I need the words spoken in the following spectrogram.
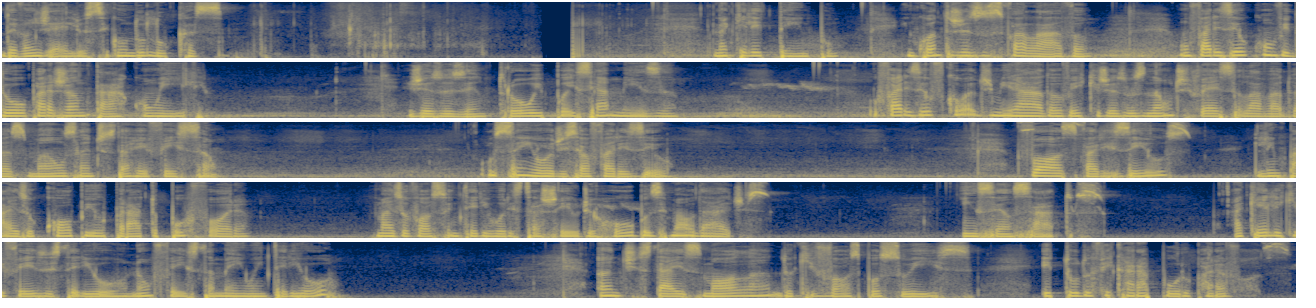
do Evangelho segundo Lucas. Naquele tempo, enquanto Jesus falava, um fariseu convidou-o para jantar com ele. Jesus entrou e pôs-se à mesa. O fariseu ficou admirado ao ver que Jesus não tivesse lavado as mãos antes da refeição. O Senhor disse ao fariseu: Vós, fariseus, limpais o copo e o prato por fora, mas o vosso interior está cheio de roubos e maldades. Insensatos! Aquele que fez o exterior não fez também o interior? Antes da esmola do que vós possuís, e tudo ficará puro para vós.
